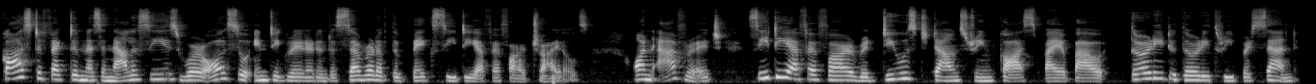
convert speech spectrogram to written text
cost effectiveness analyses were also integrated into several of the big CTFFR trials. On average, CTFFR reduced downstream costs by about 30 to 33%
